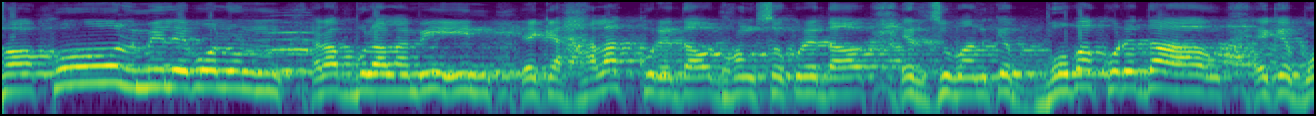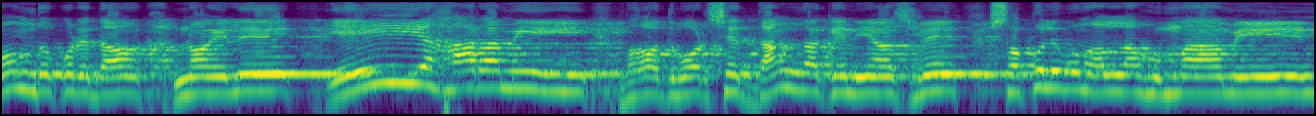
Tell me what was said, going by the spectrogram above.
সকল মিলে বলুন, রাব্বুল আলমিন, একে হালাক করে দাও, ধ্বংস করে দাও, এর জুবানকে বোবা করে দাও, একে বন্ধ করে দাও। নইলে এই হারামি ভারতবর্ষের দাঙ্গাকে নিয়ে আসবে। সকলে বলুন আল্লাহ আমিন।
